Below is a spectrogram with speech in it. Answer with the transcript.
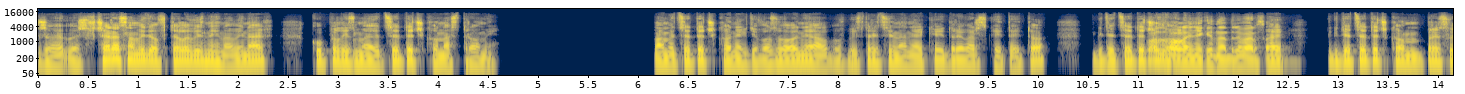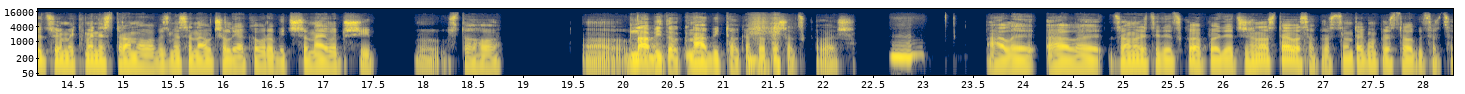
že vieš, včera som videl v televíznych novinách, kúpili sme CT na stromy. Máme CT niekde vo zvolenie alebo v Bystrici na nejakej drevarskej tejto, kde CT Pozvolenie, keď na Drevarskej. Hej, kde CT presvedcujeme kmene stromov, aby sme sa naučili, ako urobiť čo najlepší uh, z toho uh, Nábytok. nábytok a toto všetko, vieš. Hm. Ale, ale zomrie ti decko a povedia, že no stáva sa proste, no tak mu prestalo byť srdce.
